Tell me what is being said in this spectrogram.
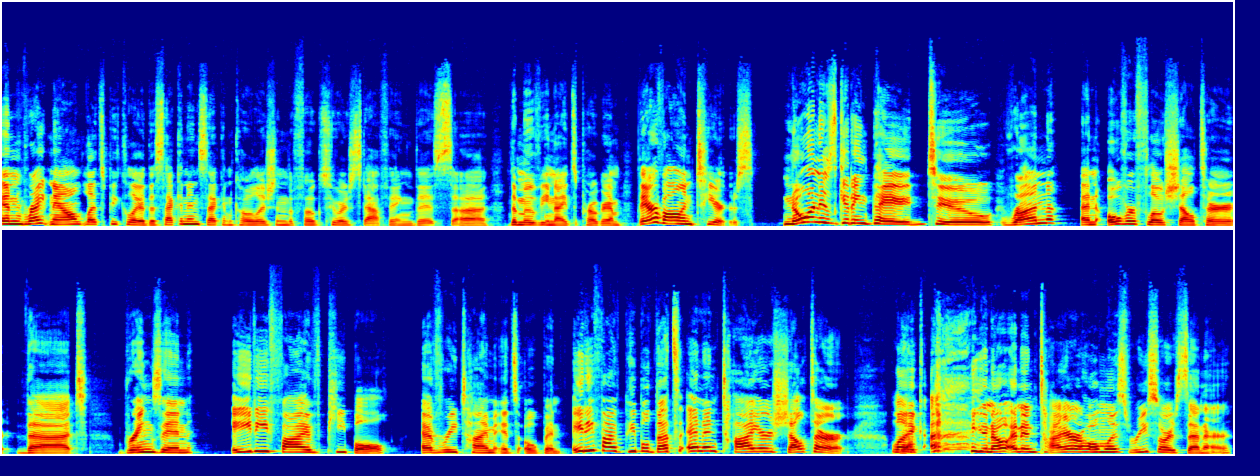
And right now, let's be clear: the Second and Second Coalition, the folks who are staffing this, uh, the movie nights program, they are volunteers. No one is getting paid to run an overflow shelter that brings in 85 people every time it's open. 85 people, that's an entire shelter. Like, yeah. you know, an entire homeless resource center.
